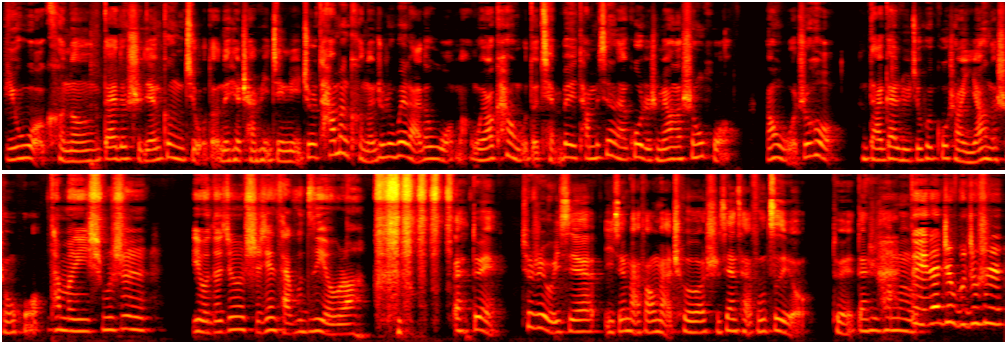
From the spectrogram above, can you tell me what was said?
比我可能待的时间更久的那些产品经理，就是他们可能就是未来的我嘛。我要看我的前辈他们现在过着什么样的生活，然后我之后很大概率就会过上一样的生活。他们是不是有的就实现财富自由了？哎，对，就是有一些已经买房买车，实现财富自由。对，但是他们对，那这不就是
